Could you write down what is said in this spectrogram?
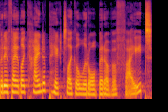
But if I like kind of picked like a little bit of a fight,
